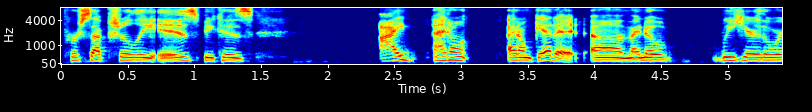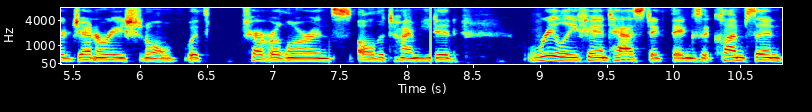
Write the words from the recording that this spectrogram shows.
perceptually is? Because I I don't I don't get it. Um, I know we hear the word generational with Trevor Lawrence all the time. He did really fantastic things at Clemson,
